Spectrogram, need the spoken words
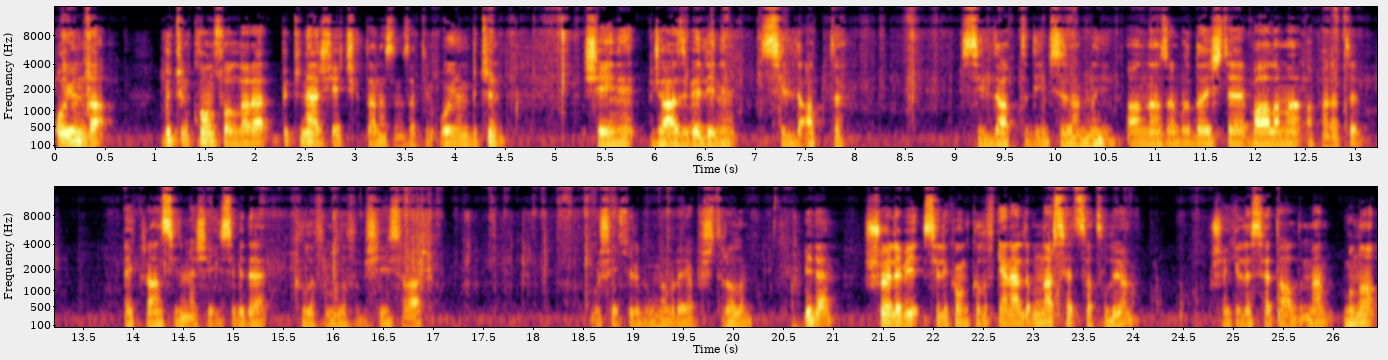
oyun da bütün konsollara, bütün her şeye çıktı anasını satayım. Oyunun bütün şeyini, cazibeliğini sildi attı. Sildi attı diyeyim siz anlayın. Ondan sonra burada işte bağlama aparatı, ekran silme şeysi, bir de kılıfı mılıfı bir şeysi var. Bu şekil bunu da buraya yapıştıralım. Bir de şöyle bir silikon kılıf. Genelde bunlar set satılıyor. Bu şekilde set aldım ben. Bunu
